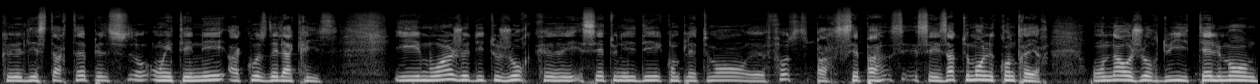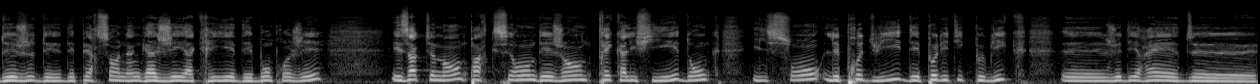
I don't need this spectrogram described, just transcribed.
que les startups elles ont été nées à cause de la crise. Et moi, je dis toujours que c'est une idée complètement euh, fausse, parce que c'est exactement le contraire. On a aujourd'hui tellement de, personnes engagées à créer des bons projets, exactement parce que ce sont des gens très qualifiés, donc ils sont les produits des politiques publiques, euh, je dirais, de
